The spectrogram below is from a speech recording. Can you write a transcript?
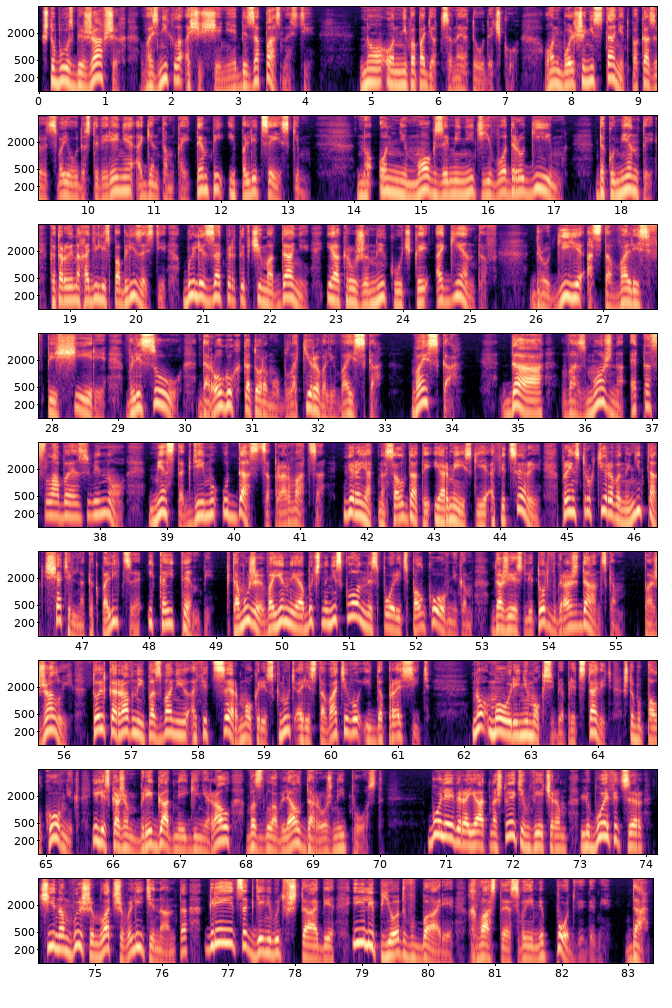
чтобы у сбежавших возникло ощущение безопасности. Но он не попадется на эту удочку. Он больше не станет показывать свое удостоверение агентам Кайтемпи и полицейским. Но он не мог заменить его другим. Документы, которые находились поблизости, были заперты в чемодане и окружены кучкой агентов. Другие оставались в пещере, в лесу, дорогу к которому блокировали войска. Войска. Да, возможно, это слабое звено, место, где ему удастся прорваться. Вероятно, солдаты и армейские офицеры проинструктированы не так тщательно, как полиция и Кайтемпи. К тому же военные обычно не склонны спорить с полковником, даже если тот в гражданском. Пожалуй, только равный по званию офицер мог рискнуть арестовать его и допросить. Но Моури не мог себе представить, чтобы полковник или, скажем, бригадный генерал возглавлял дорожный пост. Более вероятно, что этим вечером любой офицер чином выше младшего лейтенанта греется где-нибудь в штабе или пьет в баре, хвастая своими подвигами. Да,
